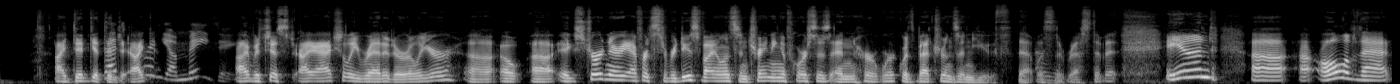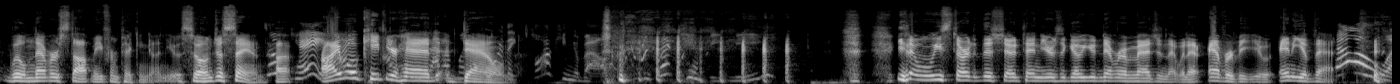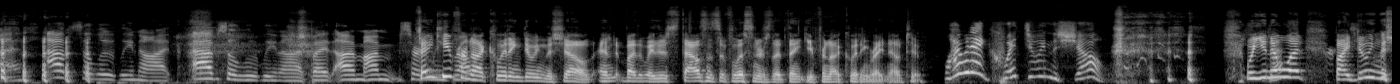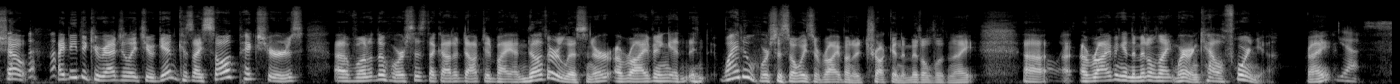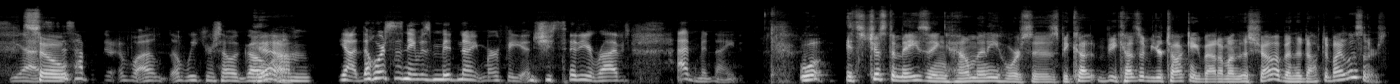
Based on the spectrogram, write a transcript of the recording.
I did get That's the. I, pretty amazing. I was just, I actually read it earlier. Uh, oh, uh, extraordinary efforts to reduce violence and training of horses and her work with veterans and youth. That was the rest of it. And uh, uh, all of that will never stop me from picking on you. So I'm just saying, uh, okay. I will keep your head I'm like, What are down. they talking about? that can't be me. You know, when we started this show 10 years ago, you'd never imagine that would ever be you, any of that. No, absolutely not. Absolutely not. But I'm I'm certainly Thank you for not quitting doing the show. And by the way, there's thousands of listeners that thank you for not quitting right now, too. Why would I quit doing the show? Well, you know what? By doing the show, I need to congratulate you again because I saw pictures of one of the horses that got adopted by another listener arriving. In, in, why do horses always arrive on a truck in the middle of the night? Uh, arriving in the middle of the night where? In California, right? Yes. Yes. So- this happened a, a week or so ago. Yeah. Um yeah, the horse's name is Midnight Murphy, and she said he arrived at midnight. Well, it's just amazing how many horses, because because of you're talking about them on this show, have been adopted by listeners.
